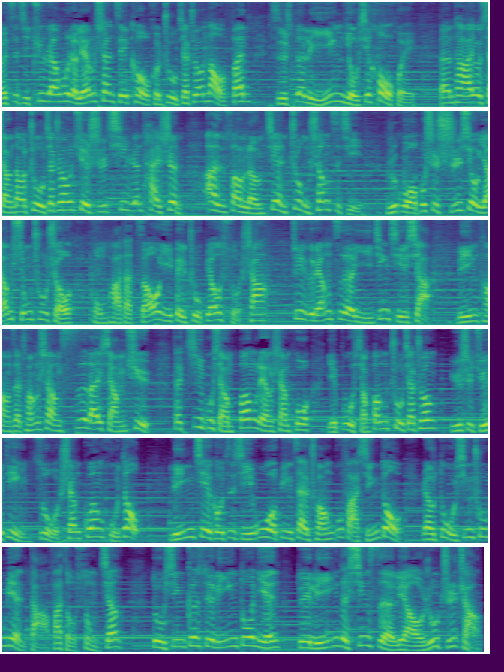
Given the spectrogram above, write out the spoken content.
而自己居然为了梁山贼寇和祝家庄闹翻，此时的李英有些后悔，但他又想到祝家庄确实欺人太甚，暗放冷箭重伤自己。如果不是石秀、杨雄出手，恐怕他早已被祝彪所杀。这个梁子已经结下，李英躺在床上思来想去，他既不想帮梁山泊，也不想帮祝家庄，于是决定坐山观虎斗。李英借口自己卧病在床，无法行动，让杜兴出面打发走宋江。杜兴跟随李英多年，对李英的心思了如指掌。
